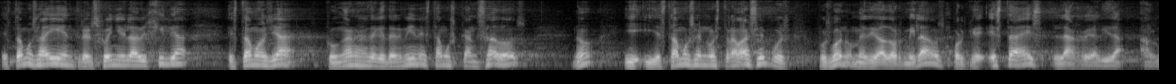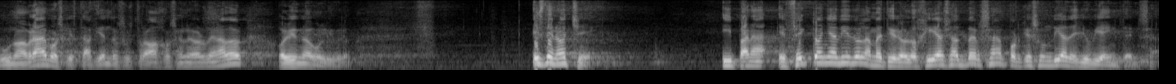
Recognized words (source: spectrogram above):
Estamos ahí entre el sueño y la vigilia, estamos ya con ganas de que termine, estamos cansados, ¿no? Y, estamos en nuestra base, pues, pues bueno, medio adormilados, porque esta es la realidad. Alguno habrá pues, que está haciendo sus trabajos en el ordenador o leyendo algún libro. Es de noche y para efecto añadido la meteorología es adversa porque es un día de lluvia intensa.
